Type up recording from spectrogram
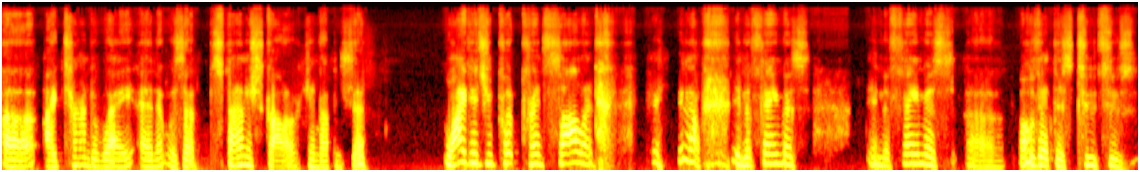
uh, I turned away, and it was a Spanish scholar who came up and said, "Why did you put Prince Solid?" you know, in the famous, in the famous, uh, oh, that this tutu's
